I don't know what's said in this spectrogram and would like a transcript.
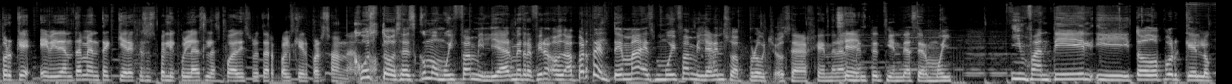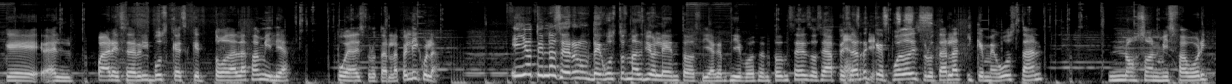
porque evidentemente quiere que sus películas las pueda disfrutar cualquier persona. ¿no? Justo, o sea, es como muy familiar, me refiero, o sea, aparte del tema, es muy familiar en su approach, o sea, generalmente tiende a ser muy infantil y todo porque lo que al parecer él busca es que toda la familia pueda disfrutar la película. Y yo tiendo a ser de gustos más violentos y agresivos, entonces, o sea, a pesar de que puedo disfrutarlas y que me gustan, no son mis favoritos,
